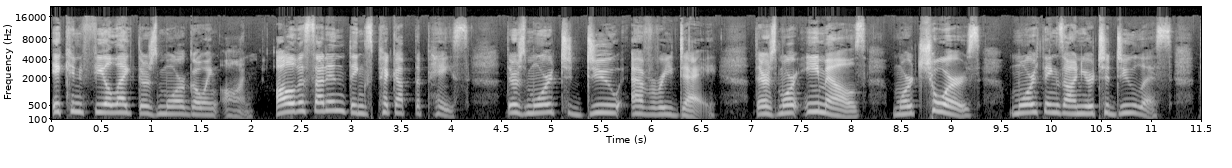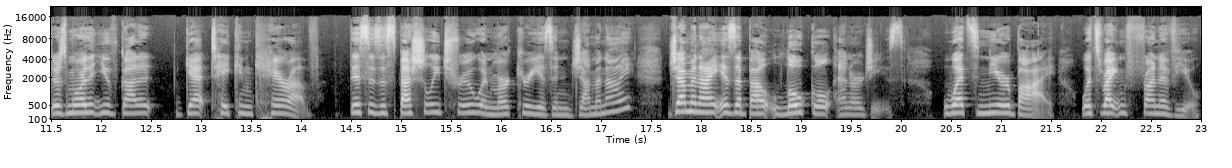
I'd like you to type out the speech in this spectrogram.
it can feel like there's more going on. All of a sudden, things pick up the pace. There's more to do every day. There's more emails, more chores, more things on your to do list. There's more that you've got to get taken care of. This is especially true when Mercury is in Gemini. Gemini is about local energies what's nearby, what's right in front of you,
